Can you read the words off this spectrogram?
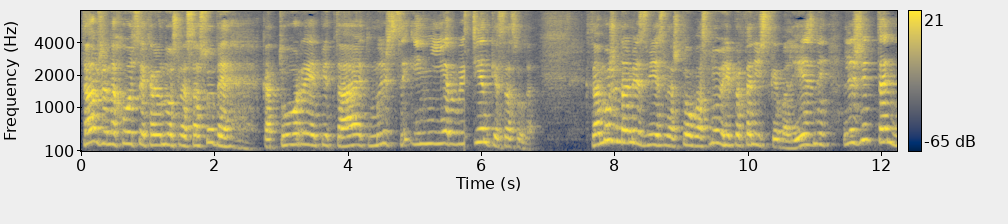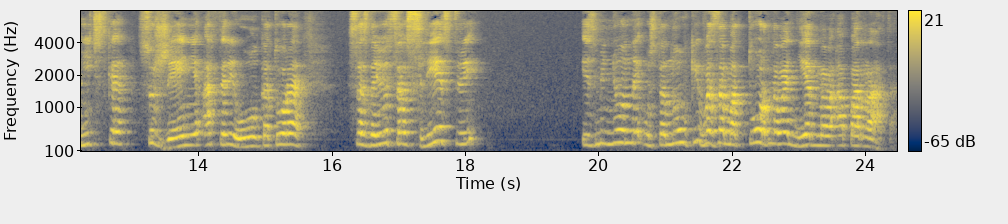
Там же находятся кровеносные сосуды, которые питают мышцы и нервы стенки сосуда. К тому же нам известно, что в основе гипертонической болезни лежит тоническое сужение артериол, которое создается вследствие измененной установки вазомоторного нервного аппарата.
